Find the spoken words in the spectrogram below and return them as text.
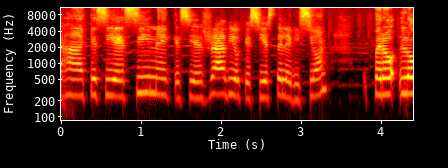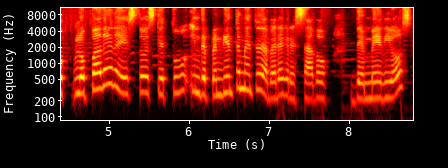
ajá, que si es cine, que si es radio, que si es televisión, pero lo, lo, padre de esto es que tú, independientemente de haber egresado de medios,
